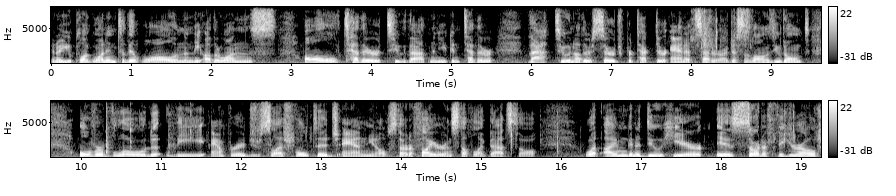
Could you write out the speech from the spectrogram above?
you know, you plug one into the wall and then the other ones all tether to that and then you can tether that to another surge protector and etc. Just as long as you don't overload the amperage slash voltage and, you know, start a fire and stuff like that. So what I'm going to do here is sort of figure out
